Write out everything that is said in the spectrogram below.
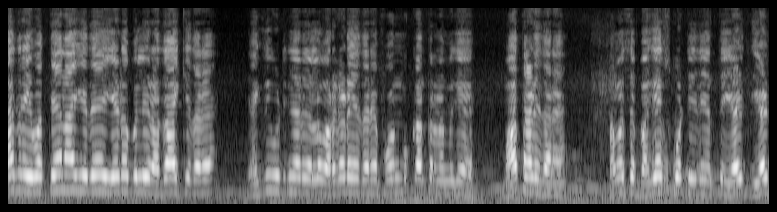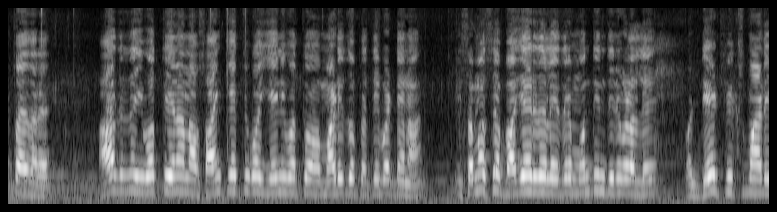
ಆದರೆ ಇವತ್ತೇನಾಗಿದೆ? ಎ ಡಬ್ಲ್ಯೂ ರಜಾ ಹಾಕಿದ್ದಾರೆ. ಎಕ್ಸಿಕ್ಯೂಟಿವ್ನವರು ಎಲ್ಲ ಹೊರಗಡೆ ಇದ್ದಾರೆ. ಫೋನ್ ಮುಖಾಂತರ ನಮಗೆ ಮಾತಾಡಿದ್ದಾರೆ. ಸಮಸ್ಯೆ ಬಗೆಹರಿಸ್ಕೊಟ್ಟಿದೆ ಅಂತ ಹೇಳ್ ಹೇಳ್ತಾ ಇದ್ದಾರೆ. ಆದ್ದರಿಂದ ಇವತ್ತು ಏನೋ ನಾವು ಸಾಂಕೇತಿಕವಾಗಿ ಏನು ಇವತ್ತು ಮಾಡಿದ್ದು ಪ್ರತಿಭಟನೆನ ಈ ಸಮಸ್ಯೆ ಬಗೆಹರಿದಲ್ಲ ಇದ್ದರೆ ಮುಂದಿನ ದಿನಗಳಲ್ಲಿ ಒಂದು ಡೇಟ್ ಫಿಕ್ಸ್ ಮಾಡಿ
